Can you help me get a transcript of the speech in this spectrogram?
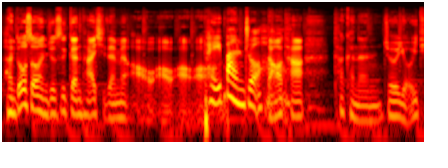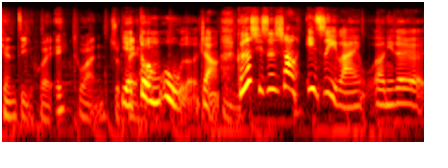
很多时候你就是跟他一起在那边熬熬熬熬，陪伴就好。然后他他可能就有一天自己会哎、欸，突然准备也顿悟了这样。可是其实像一直以来，呃，你的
